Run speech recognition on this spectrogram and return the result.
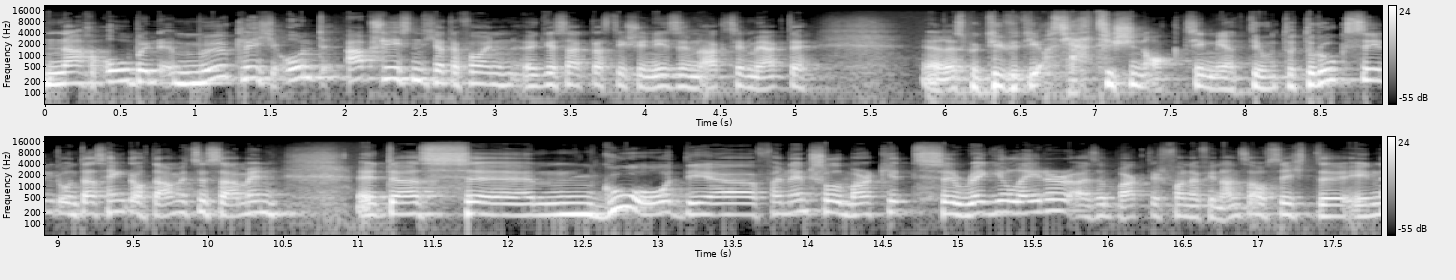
nach oben möglich. Und abschließend, ich hatte vorhin gesagt, dass die chinesischen Aktienmärkte äh, respektive die asiatischen Aktienmärkte unter Druck sind. Und das hängt auch damit zusammen, äh, dass ähm, GUO, der Financial Market Regulator, also praktisch von der Finanzaufsicht äh, in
